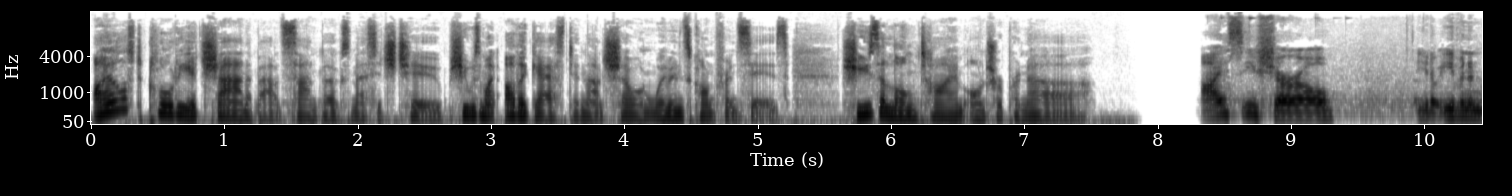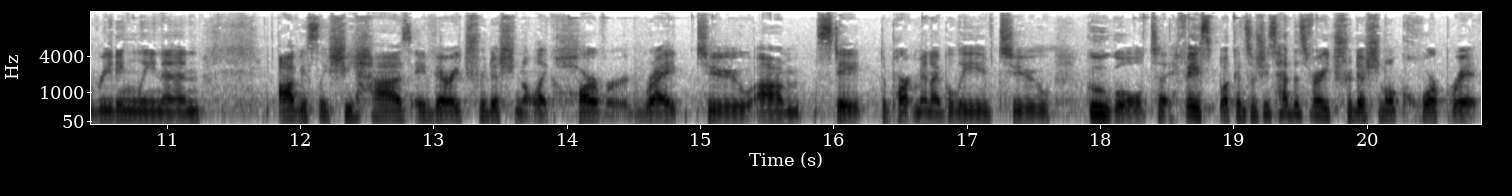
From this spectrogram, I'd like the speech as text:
I asked Claudia Chan about Sandberg's message too. She was my other guest in that show on women's conferences. She's a long-time entrepreneur. I see Sheryl, you know, even in reading Lean In, obviously she has a very traditional, like Harvard, right, to um, State Department, I believe, to Google, to Facebook. And so she's had this very traditional corporate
